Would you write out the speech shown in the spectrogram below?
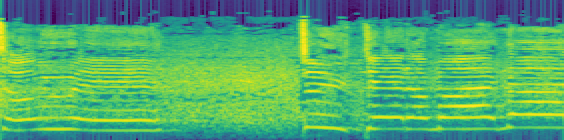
tau e. Tu te ra mai na iwi.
